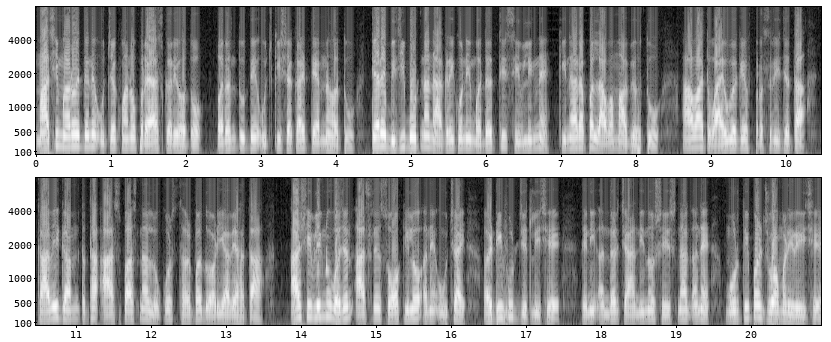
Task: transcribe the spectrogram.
માછીમારોએ તેને ઉચકવાનો પ્રયાસ કર્યો હતો, પરંતુ તે ઉચકી શકાય તેમ ન હતું. ત્યારે બીજી બોટના નાગરિકોની મદદથી શિવલિંગને કિનારા પર લાવવામાં આવ્યું હતું. આ વાત વાયુ વેગે પ્રસરી જતા કાવી ગામ તથા આસપાસના લોકો સ્થળ પર દોડી આવ્યા હતા. આ શિવલિંગનું વજન આશરે સો કિલો અને ઊંચાઈ અઢી ફૂટ જેટલી છે. તેની અંદર ચાંદીનો શેષનાગ અને મૂર્તિ પણ જોવા મળી રહી છે.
